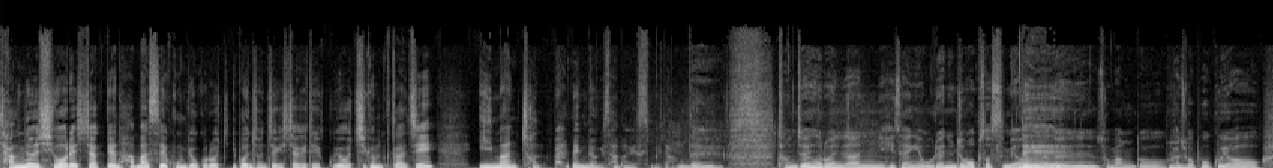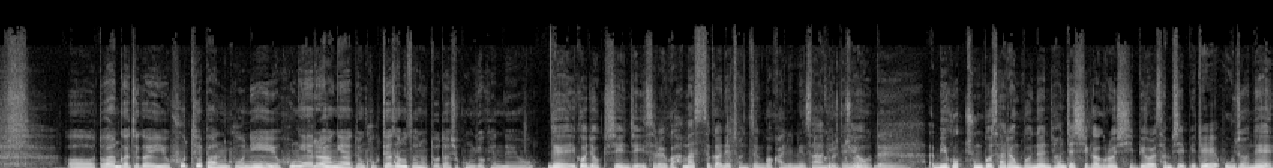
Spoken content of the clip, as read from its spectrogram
작년 10월에 시작된 하마스의 공격으로 이번 전쟁이 시작이 됐고요. 지금까지 2만 1,800명이 사망했습니다. 네. 전쟁으로 인한 희생이 올해는 좀 없었으면 네. 하는 소망도 음. 가져보고요. 어, 또 한 가지가 이 후티 반군이 홍해를 향해하던 국제상선을 또다시 공격했네요. 네, 이것 역시 이제 이스라엘과 하마스 간의 전쟁과 관련된 사안인데요. 그렇죠. 네. 미국 중부사령부는 현재 시각으로 12월 31일 오전에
